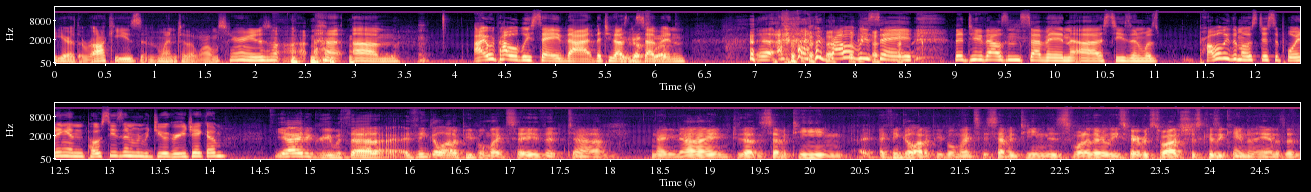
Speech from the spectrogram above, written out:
the year the Rockies and went to the World Series. um, I would probably say that the 2007. I would probably say the 2007 uh, season was probably the most disappointing in postseason. Would you agree, Jacob? Yeah, I'd agree with that. I- I think a lot of people might say that um, 99, 2017, I, I think a lot of people might say 17 is one of their least favorites to watch just because it came to the hand of the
